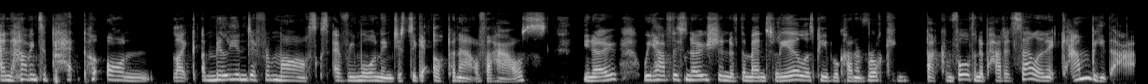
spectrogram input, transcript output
and having to put on like a million different masks every morning just to get up and out of the house. You know, we have this notion of the mentally ill as people kind of rocking back and forth in a padded cell, and it can be that.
